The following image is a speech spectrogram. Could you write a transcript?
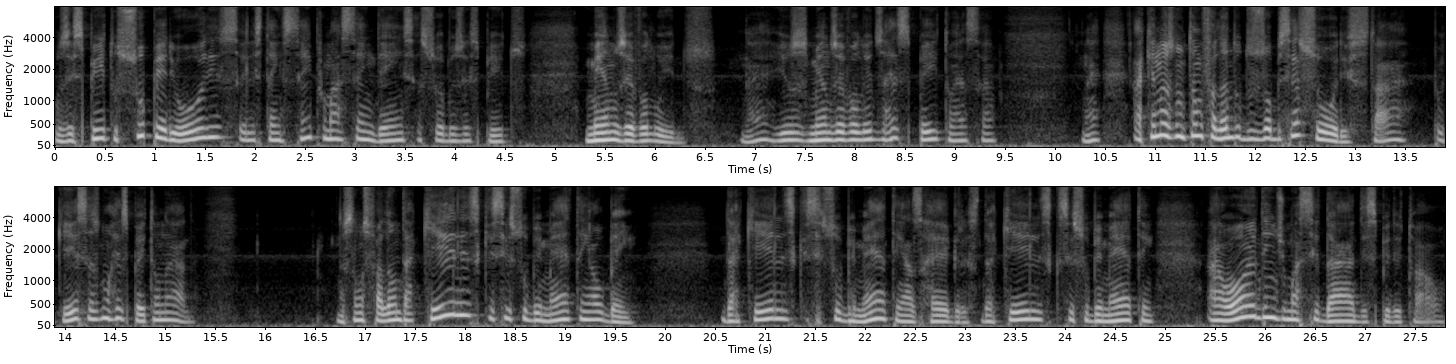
Os espíritos superiores, eles têm sempre uma ascendência sobre os espíritos menos evoluídos. Né? E os menos evoluídos respeitam essa. Né? Aqui nós não estamos falando dos obsessores, tá? porque esses não respeitam nada. Nós estamos falando daqueles que se submetem ao bem, daqueles que se submetem às regras, daqueles que se submetem à ordem de uma cidade espiritual,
